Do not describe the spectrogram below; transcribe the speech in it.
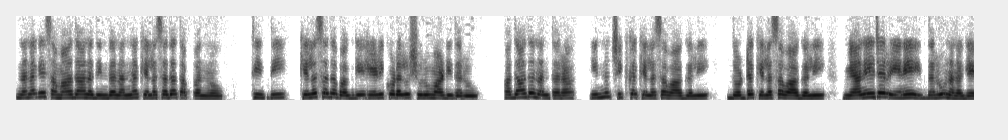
ನನಗೆ ಸಮಾಧಾನದಿಂದ ನನ್ನ ಕೆಲಸದ ತಪ್ಪನ್ನು ತಿದ್ದಿ, ಕೆಲಸದ ಬಗ್ಗೆ ಹೇಳಿಕೊಡಲು ಶುರು ಮಾಡಿದರು. ಅದಾದ ನಂತರ ಇನ್ನು ಚಿಕ್ಕ ಕೆಲಸವಾಗಲಿ, ದೊಡ್ಡ ಕೆಲಸವಾಗಲಿ ಮ್ಯಾನೇಜರ್ ಏನೇ ಇದ್ದರೂ ನನಗೆ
